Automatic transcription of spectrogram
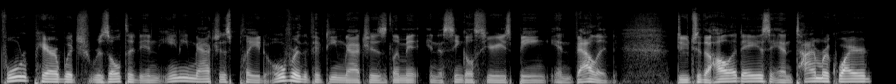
full repair, which resulted in any matches played over the 15 matches limit in a single series being invalid. Due to the holidays and time required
